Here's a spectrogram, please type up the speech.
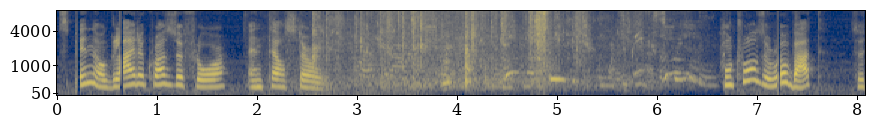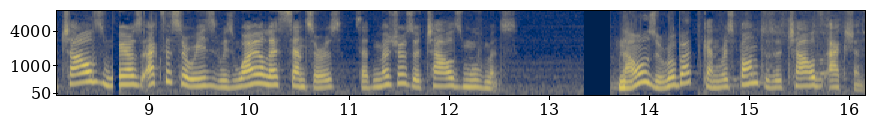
spin or glide across the floor, and tell stories. Control the robot, the child wears accessories with wireless sensors that measure the child's movements. Now the robot can respond to the child's action.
